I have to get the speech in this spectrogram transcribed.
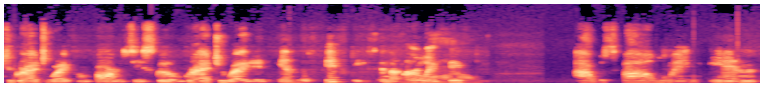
to graduate from pharmacy school graduated in the 50s in the oh, early Wow. 50s i was following in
